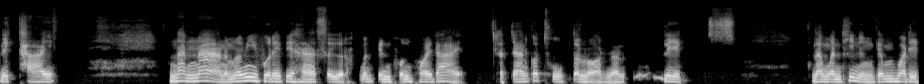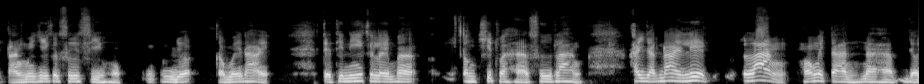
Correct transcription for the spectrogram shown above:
เลขท้ายนั่นหน้านะมันมีผู้ใดไปหาซื้อหรอกมันเป็นผลพลอยได้ อาจารย์ก็ถูกตลอดนะเลขรางวัลที่หนึ่งแต่ไม่บริตังเมื่อกี้ก็ซื้อสี่หกเยอะก็ไม่ได้ แต่ทีนี้ก็เลยมาต้องคิดว่าหาซื้อล่าง ใครอยากได้เลขล่างของอาจารย์นะครับ เดี๋ยว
